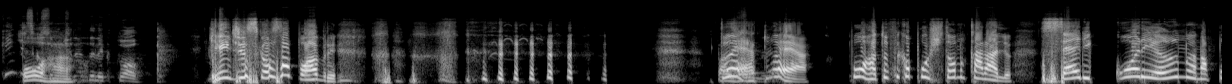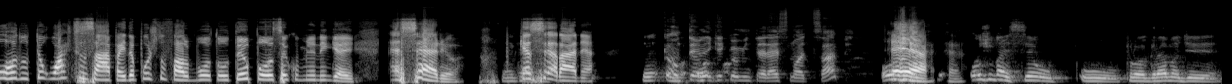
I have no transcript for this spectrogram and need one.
Quem disse que eu Porra. sou metida intelectual? Quem disse que eu sou pobre? Tu é, tu é. Porra, tu fica postando, caralho, série coreana na porra do teu WhatsApp. Aí depois tu fala, botou o tempo sem comer ninguém. É sério. Cá, Que será, né? eu- Eu não tenho ninguém que eu me interesse no WhatsApp? Hoje, É, é. hoje vai ser o, o programa de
